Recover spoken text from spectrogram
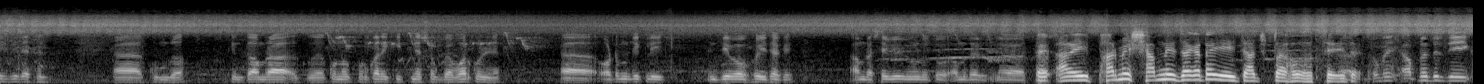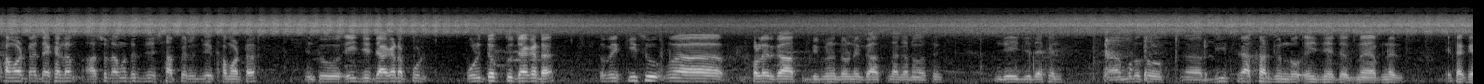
এই যে দেখেন কুমড়ো কিন্তু আমরা কোনো প্রকারে কীটনাশক ব্যবহার করি না। অটোমেটিকলি যেভাবে হয়ে থাকে আমরা সেভাবে মূলত আমাদের আর এই ফার্মের সামনের জায়গাটাই এই চাষটা হচ্ছে এটা তবে আপনাদের যে এই খামারটা দেখালাম আসলে আমাদের যে সাপের যে খামারটা কিন্তু এই যে জায়গাটা পরিত্যক্ত জায়গাটা, তবে কিছু ফলের গাছ, বিভিন্ন ধরনের গাছ লাগানো আছে। যে এই যে দেখেন মূলত বীজ রাখার জন্য এই যে আপনার এটাকে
